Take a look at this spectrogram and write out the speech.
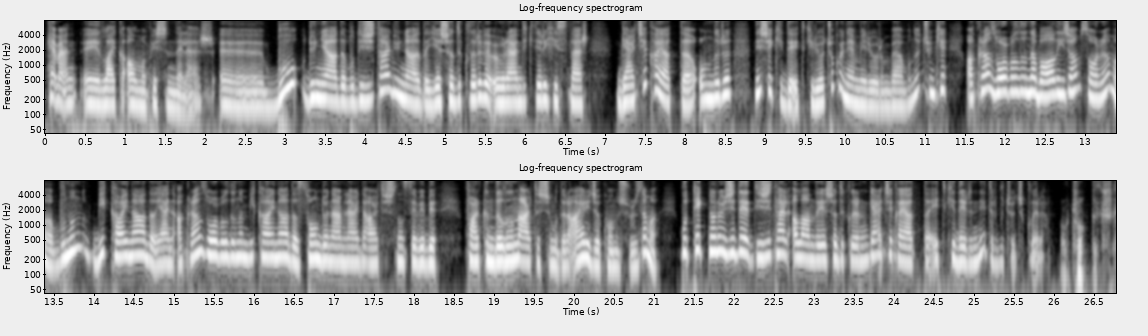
Hemen e, like alma peşindeler. E, bu dünyada, bu dijital dünyada yaşadıkları ve öğrendikleri hisler gerçek hayatta onları ne şekilde etkiliyor çok önem veriyorum ben buna. Çünkü akran zorbalığına bağlayacağım sonra ama bunun bir kaynağı da yani akran zorbalığının bir kaynağı da son dönemlerde artışının sebebi farkındalığın artışı mıdır ayrıca konuşuruz ama bu teknolojide dijital alanda yaşadıklarının gerçek hayatta etkileri nedir bu çocuklara? Çok güçlü.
